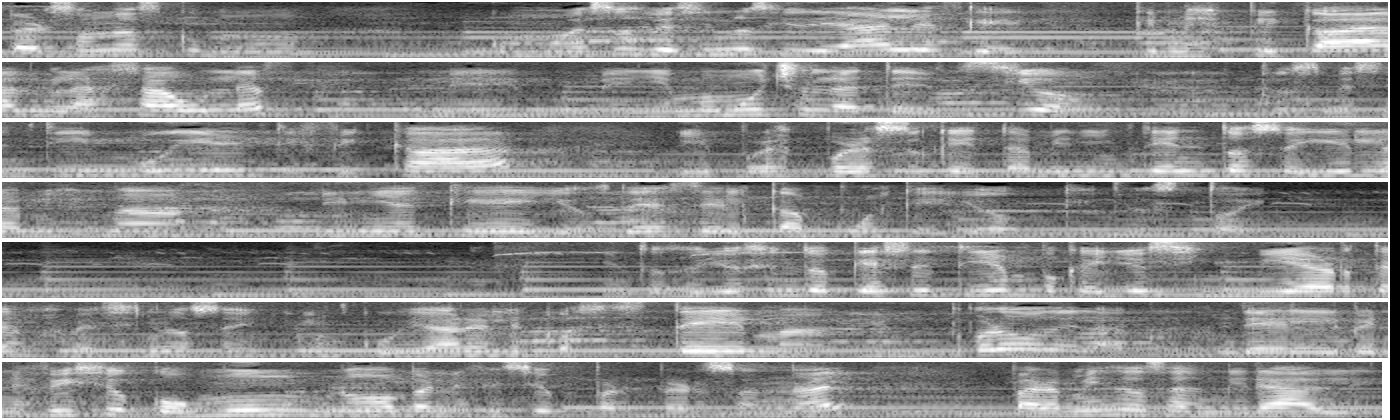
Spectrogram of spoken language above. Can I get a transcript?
personas como esos vecinos ideales que, me explicaban las aulas, me, llamó mucho la atención. Pues me sentí muy identificada y es por eso que también intento seguir la misma línea que ellos, desde el campo en que yo, que yo estoy. Entonces yo siento que ese tiempo que ellos invierten, los vecinos, en, cuidar el ecosistema, en pro del beneficio común, no beneficio personal, para mí eso es admirable.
